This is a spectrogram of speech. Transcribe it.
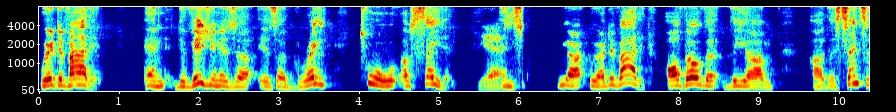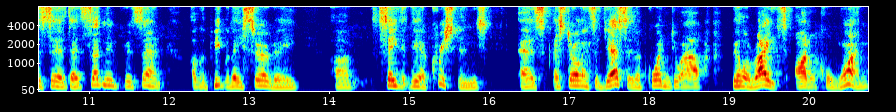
We're divided. And division is a is a great tool of Satan. Yes. And so we are we are divided. Although the the um, uh, the census says that 70% of the people they survey uh, say that they are Christians, as, as Sterling suggested, according to our Bill of Rights, Article 1,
